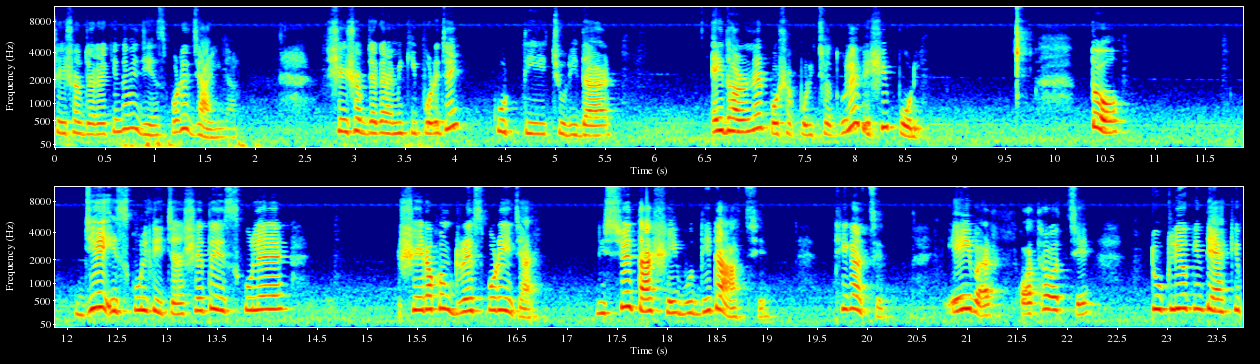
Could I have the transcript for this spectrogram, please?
সেই সব জায়গায় কিন্তু আমি জিন্স পরে যাই না। সেই সব জায়গায় আমি কি পরে যাই? কুর্তি, চুড়িদার এই ধরনের পোশাক পরিচ্ছদগুলো বেশি পরি। তো যে স্কুল টিচার সে তো স্কুলে সেই রকম ড্রেস পরেই যায়। নিশ্চয়ই তার সেই বুদ্ধিটা আছে। ঠিক আছে? এইবার কথা হচ্ছে, টুকলিও কিন্তু একই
